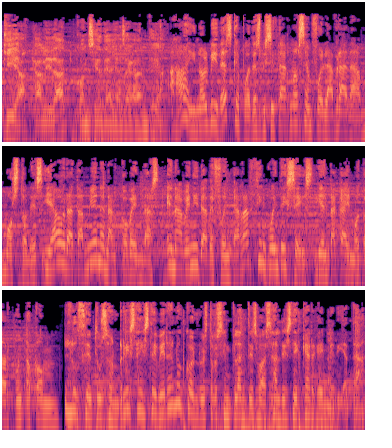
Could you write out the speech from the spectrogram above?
Kia, calidad con 7 años de garantía. Ah, y no olvides que puedes visitarnos en Fuenlabrada, Móstoles y ahora también en Alcobendas, en Avenida de Fuencarral 56 y en takaymotor.com. Luce tu sonrisa este verano con nuestros implantes basales de carga inmediata.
